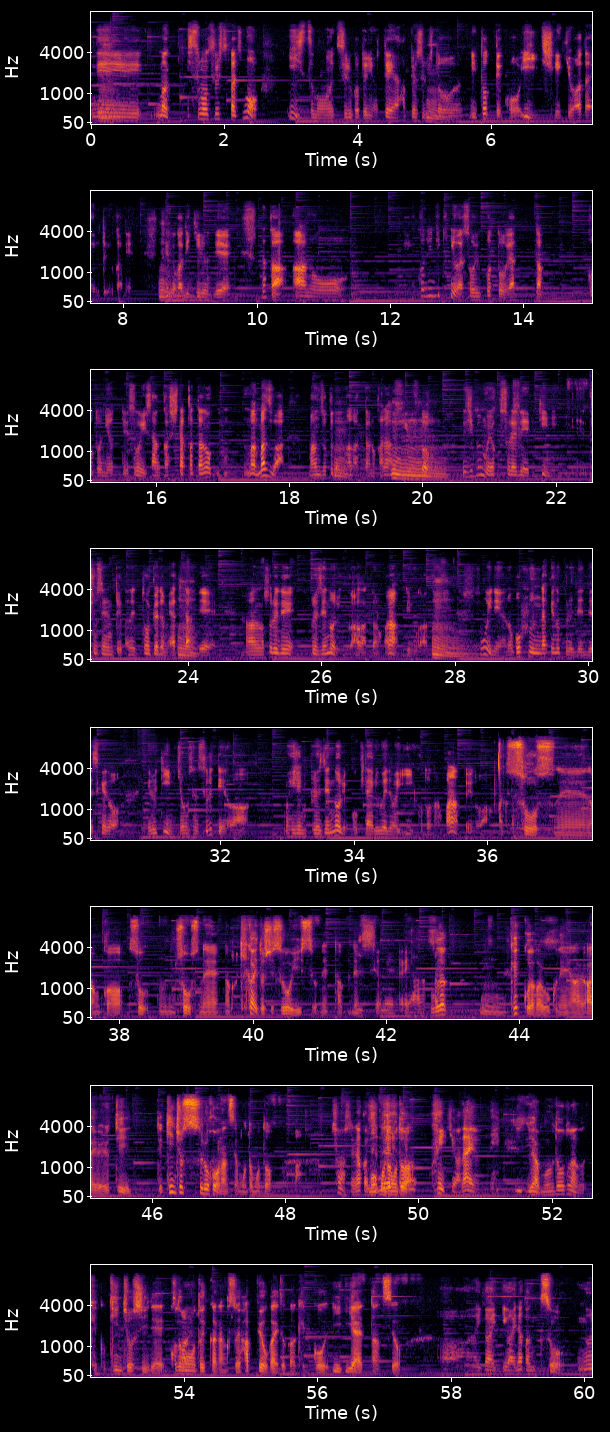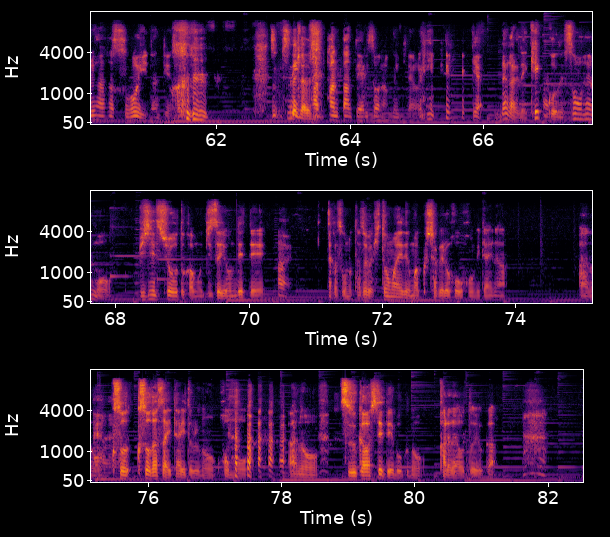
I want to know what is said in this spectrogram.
で、まあ質問する人たちもいい質問をすることによって発表する人にとってこういい刺激を与えるというかね、っていうのができるんでなんかあの個人的にはそういうことをやったことによってすごい参加した方の、まあ、まずは満足度も上がったのかなっていうのと、自分もよくそれで LT に挑戦というかね、東京でもやってたんで、あのそれでプレゼン能力が上がったのかなっていうのが、うん。すごいね、あの5分だけのプレゼンですけど、LT に挑戦するっていうのは、まあ、非常にプレゼン能力を鍛える上ではいいことなのかなというのは感じます。そうっすね。なんか、そう、うん、そうっすね。なんか機械としてすごいいいっすよね、多分ねいいっ。すよね。いや、僕だ、うん、結構だから僕ね、あああいう LT って緊張する方なんですよ、もともと。そうですね、なんかも元々は雰囲気はないのに。いいや、もともとなんか結構緊張しいで、子供の時からなんかそういう発表会とか結構い嫌やったんですよ。ああ、意外、意外、なんか、そのりはさんすごい、なんていうんですか、常にだから淡淡々とやりそうな雰囲気なのに。いや、だからね、結構ね、その辺もビジネス書とかも実は読んでて、はい。なんかその例えば人前でうまく喋る方法みたいなあのはいはいはいクソクソダサいタイトルの本も あの通過はしてて僕の体をというか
